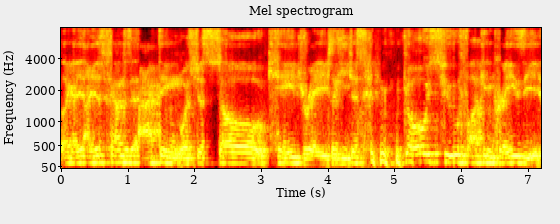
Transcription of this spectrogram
Like I, I just found his acting was just so cage rage. Like he just goes too fucking crazy.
